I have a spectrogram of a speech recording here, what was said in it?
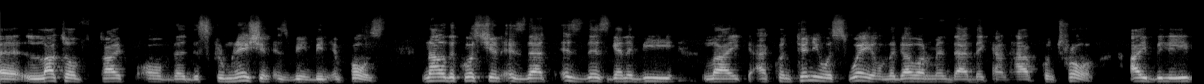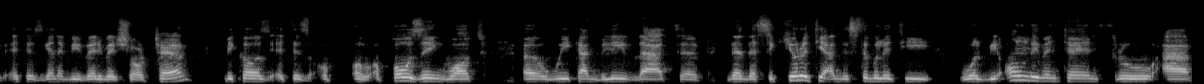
a lot of type of the discrimination is being, being imposed. Now the question is that, is this going to be like a continuous way of the government that they can have control. I believe it is going to be very, very short term because it is op opposing what uh, we can believe that, uh, that the security and the stability will be only maintained through a,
